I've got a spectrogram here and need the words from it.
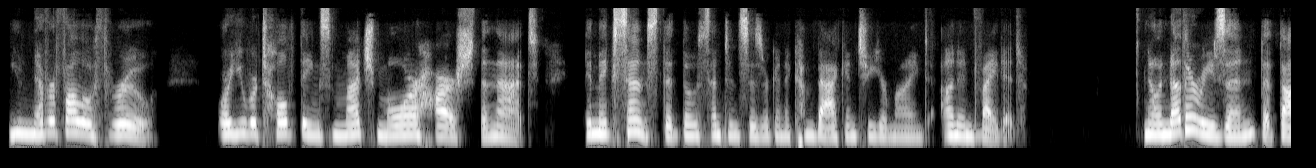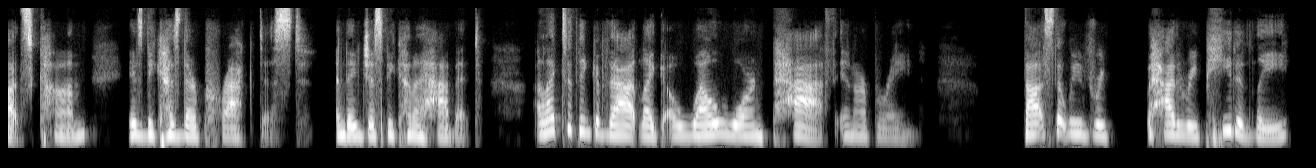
you never follow through, or you were told things much more harsh than that, it makes sense that those sentences are going to come back into your mind uninvited. Now, another reason that thoughts come is because they're practiced and they just become a habit. I like to think of that like a well worn path in our brain. Thoughts that we've re- had repeatedly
